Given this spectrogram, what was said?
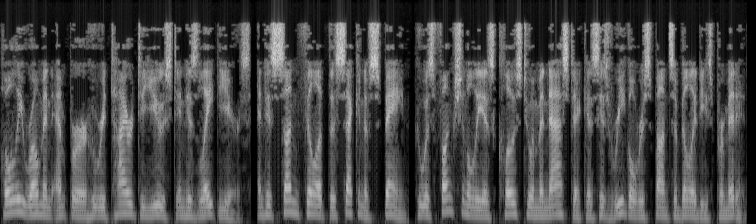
Holy Roman Emperor who retired to Yuste in his late years, and his son Philip II of Spain, who was functionally as close to a monastic as his regal responsibilities permitted.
